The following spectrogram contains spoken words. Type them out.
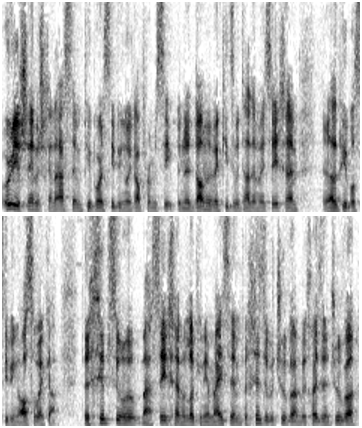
Uri yishem. People are sleeping, wake up from a sleep. And other people sleeping also wake up. And looking at b'tshuva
